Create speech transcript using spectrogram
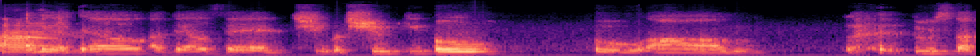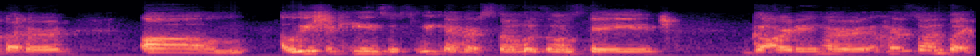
I mean, Adele. Adele said she would shoot people who um, threw stuff at her. Um, Alicia Keys this weekend, her son was on stage guarding her. Her son's like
